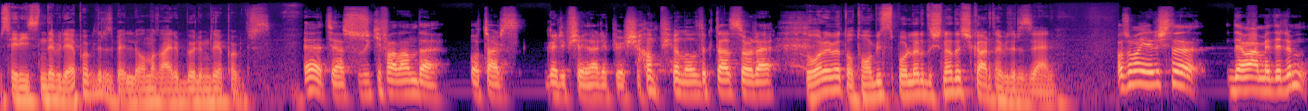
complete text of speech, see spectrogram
serisinde bile yapabiliriz. Belli olmaz ayrı bir bölümde yapabiliriz. Evet yani Suzuki falan da o tarz garip şeyler yapıyor şampiyon olduktan sonra. Doğru evet otomobil sporları dışına da çıkartabiliriz yani. O zaman yarışta devam edelim.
